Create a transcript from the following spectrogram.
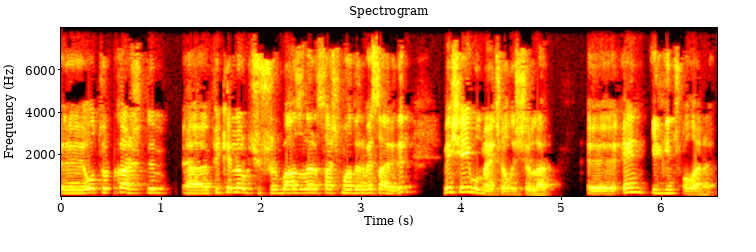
e, oturup karşılıklı e, fikirler uçuşur. Bazıları saçmadır vesairedir ve şey bulmaya çalışırlar. e, en ilginç olanı.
